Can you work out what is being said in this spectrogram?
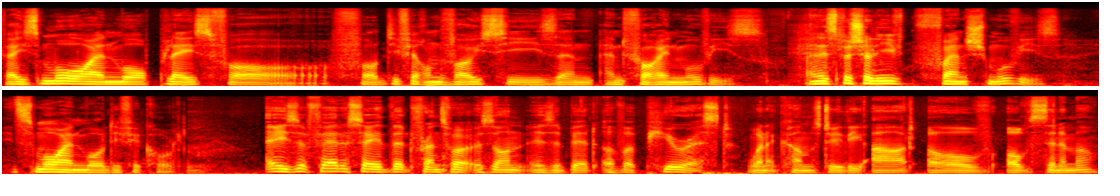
there is more and more place for, for different voices and, and foreign movies, and especially French movies. It's more and more difficult. Is it fair to say that Francois Ozon is a bit of a purist when it comes to the art of, of cinema?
